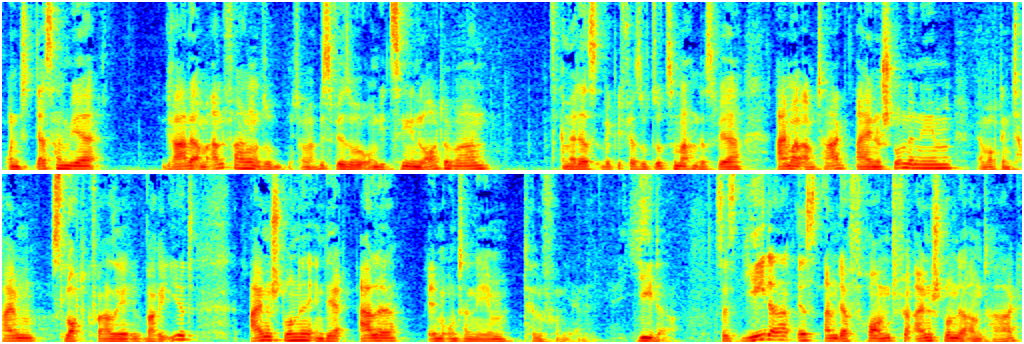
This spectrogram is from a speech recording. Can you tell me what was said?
Und das haben wir gerade am Anfang, also ich sag mal, bis wir so um die zehn Leute waren, haben wir das wirklich versucht so zu machen, dass wir einmal am Tag eine Stunde nehmen. Wir haben auch den Time-Slot quasi variiert. Eine Stunde, in der alle im Unternehmen telefonieren. Jeder. Das heißt, jeder ist an der Front für eine Stunde am Tag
